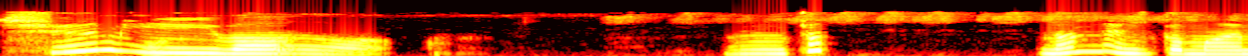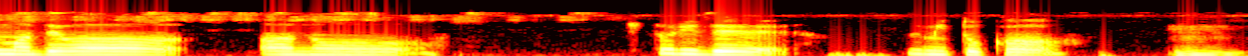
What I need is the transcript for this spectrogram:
趣味は、うん、ちょっと、何年か前までは、あの、一人で海とかうん。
